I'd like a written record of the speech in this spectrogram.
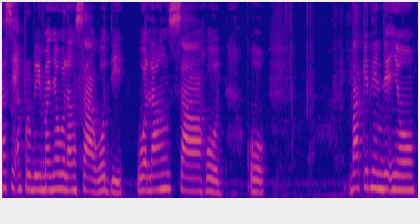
kasi ang problema niya walang sahod eh. Walang sahod. O, bakit hindi nyo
